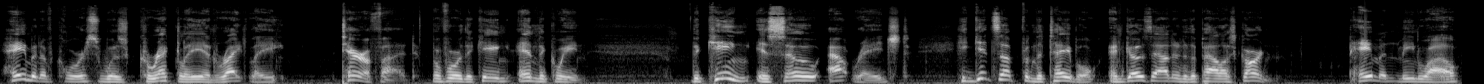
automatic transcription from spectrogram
Haman, of course, was correctly and rightly terrified before the king and the queen. The king is so outraged, he gets up from the table and goes out into the palace garden. Haman, meanwhile,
